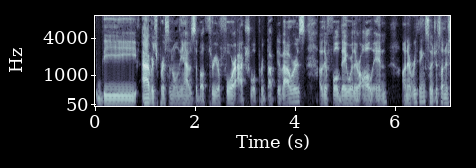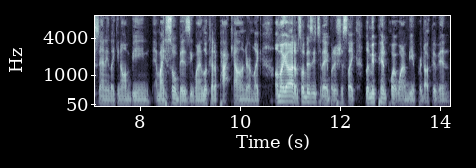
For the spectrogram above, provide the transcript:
the average person only has about three or four actual productive hours of their full day where they're all in on everything. So just understanding, like, you know, I'm being, am I so busy? When I looked at a pack calendar, I'm like, oh my God, I'm so busy today. But it's just like, let me pinpoint what I'm being productive in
